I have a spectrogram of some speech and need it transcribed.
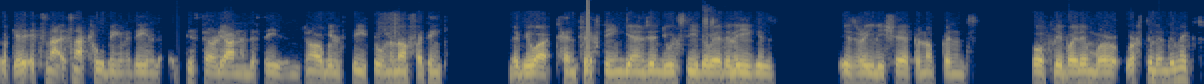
look, it's not it's not too big of a deal this early on in the season. You know, we'll see soon enough. I think maybe what 10, 15 games in, you'll see the way the league is is really shaping up, and hopefully by then we're we're still in the mix.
